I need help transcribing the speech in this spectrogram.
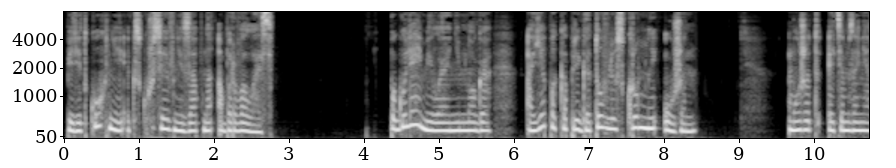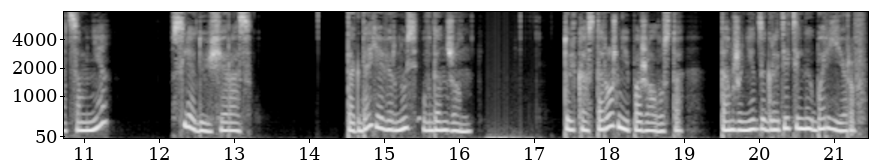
Перед кухней экскурсия внезапно оборвалась. «Погуляй, милая, немного, а я пока приготовлю скромный ужин», может, этим заняться мне? В следующий раз. Тогда я вернусь в донжон. Только осторожнее, пожалуйста, там же нет заградительных барьеров.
